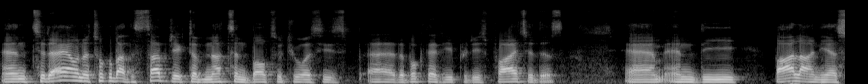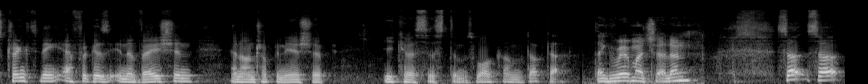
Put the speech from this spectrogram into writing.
And today I want to talk about the subject of nuts and bolts, which was his, uh, the book that he produced prior to this. Um, and the byline here strengthening Africa's innovation and entrepreneurship ecosystems. Welcome, Doctor. Thank you very much, Alan. So, so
